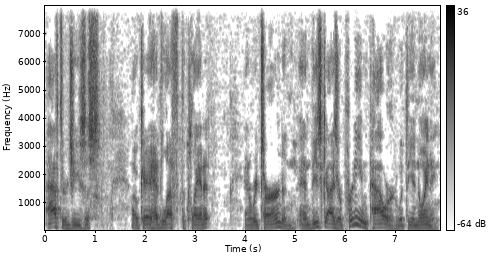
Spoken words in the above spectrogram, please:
after Jesus, okay, had left the planet and returned. And, and these guys are pretty empowered with the anointing.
